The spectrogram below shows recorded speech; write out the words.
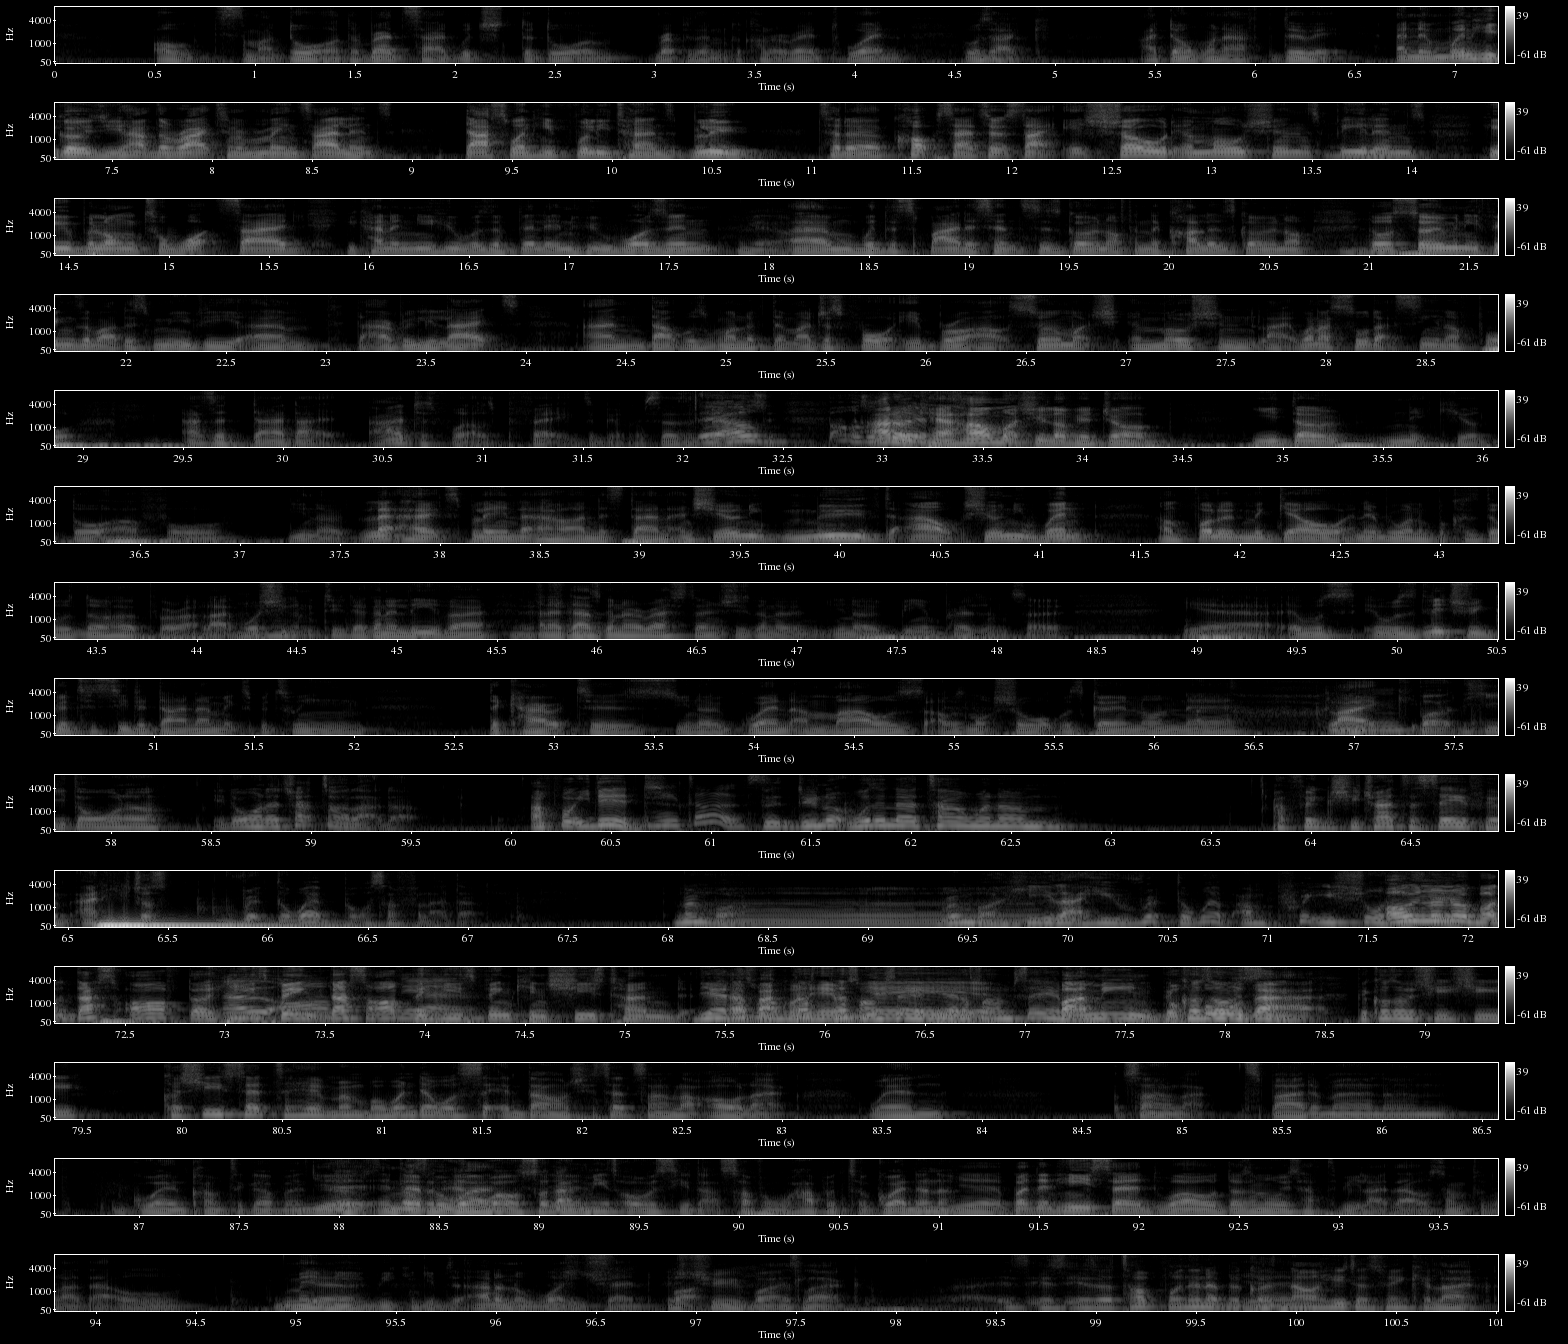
oh, this is my daughter. The red side, which the daughter represented the color red, when it was like, I don't want to have to do it. And then when he goes, you have the right to remain silent. That's when he fully turns blue to the cop side. So it's like it showed emotions, Mm-hmm. feelings, who belonged to what side. You kind of knew who was a villain, who wasn't. Yeah. Um, with the spider senses going off and the colors going off, there were so many things about this movie um, that I really liked, and that was one of them. I just thought it brought out so much emotion. Like when I saw that scene, I thought, as a dad, I, I just thought that was pathetic. To be honest, as a Yeah, dad, I was- I was I don't care how much you love your job, you don't nick your daughter for you know. Let her explain, let her understand, and she only moved out. She only went and followed Miguel and everyone because there was no hope for her. Like, what's she mm-hmm. gonna do? They're gonna leave her, and her dad's gonna arrest her, and she's gonna you know be in prison. So, yeah, it was it was literally good to see the dynamics between the characters. You know, Gwen and Miles. I was not sure what was going on there. Like, But he don't wanna. He don't wanna chat to her like that. I thought he did. he does. Do, do you know? Wasn't there a time when um, I think she tried to save him and he just ripped the web or something like that. Remember? Remember? He like he ripped the web. I'm pretty sure. Oh he no did. no, but that's after he's Oh, think af- that's after yeah. he's thinking she's turned Yeah, her that's back what, on that's, him. that's what I'm saying. Yeah, yeah, that's what I'm saying. But I mean, because before obviously, that, because obviously she, because she said to him, remember when they were sitting down, she said something like, "Oh, like when something like Spider Man and Gwen come together, Yeah, it, it doesn't never worked, well. So that yeah. means obviously that something will happen to Gwen, innit? yeah. But then he said, "Well, it doesn't always have to be like that, or something like that, or maybe Yeah. we can give." It. I don't know what he said, It's but true, but it's like it's, it's, it's a tough one, innit? Because Yeah. now he's just thinking like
